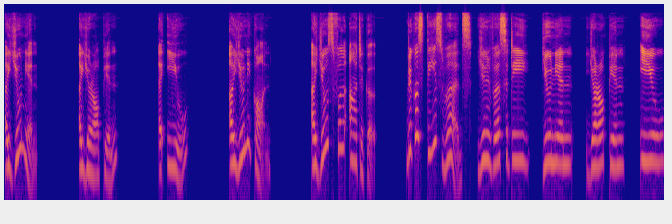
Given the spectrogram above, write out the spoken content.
a union, a European, a EU, a unicorn, a useful article. Because these words, university, union, European, EU,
